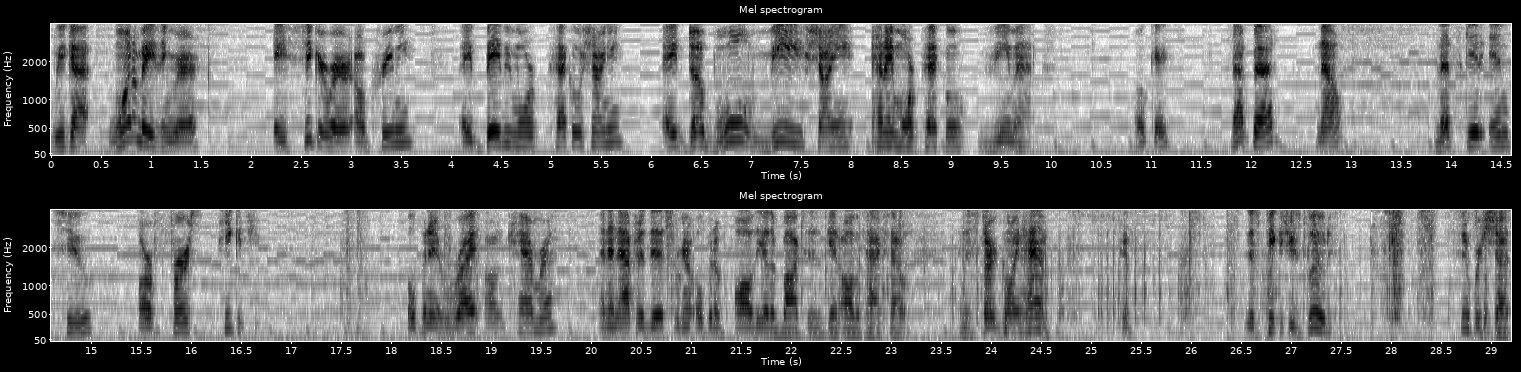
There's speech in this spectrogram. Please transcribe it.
We got one amazing rare, a secret rare Alcremie, a baby Morpeko shiny, a double V shiny, and a Morpeko VMAX. Okay, not bad. Now, let's get into our first Pikachu. Open it right on camera. And then after this, we're gonna open up all the other boxes, get all the packs out, and just start going ham. Because this Pikachu's glued. Super shut.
